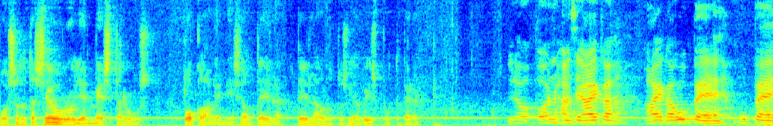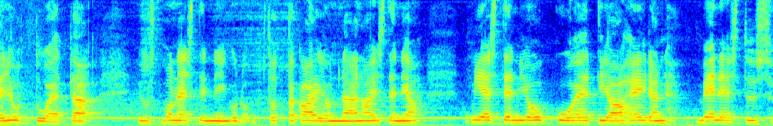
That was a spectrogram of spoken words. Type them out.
voisi sanoa, että seurojen mestaruus, pokaali, niin se on teillä, teillä ollut tosiaan viisi vuotta peräkkäin. No onhan se aika, aika upea, upea juttu, että just monesti niin kuin, totta kai on nämä naisten ja miesten joukkueet ja heidän menestys,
